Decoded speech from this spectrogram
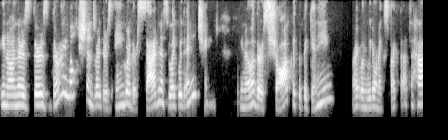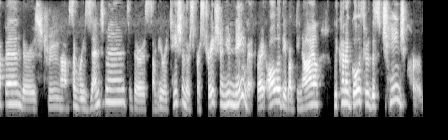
you know and there's there's there are emotions right there's anger there's sadness like with any change you know there's shock at the beginning right? When we don't expect that to happen, there's true. Uh, some resentment, there's some irritation, there's frustration, you name it, right? All of the above, denial. We kind of go through this change curve.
